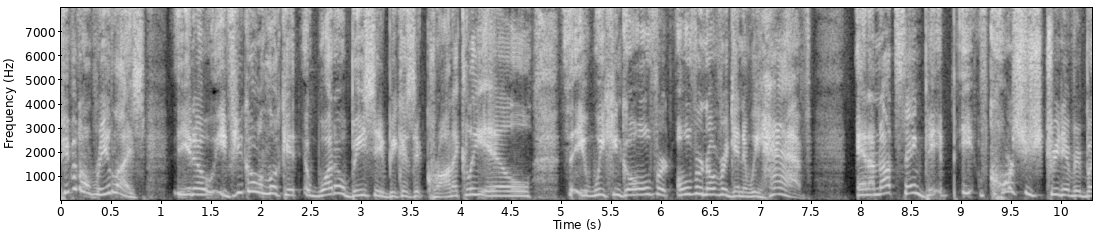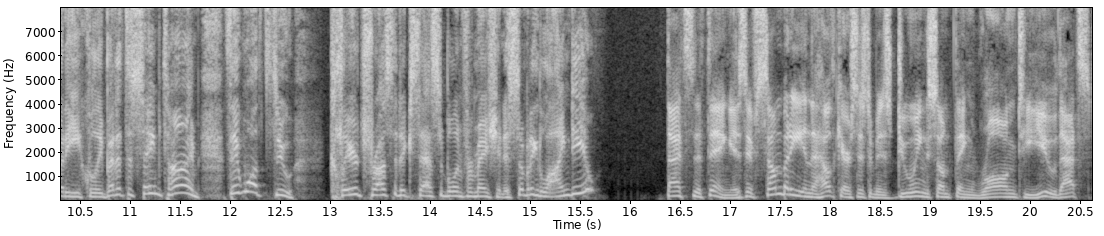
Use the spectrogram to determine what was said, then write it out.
people don't realize. You know, if you go and look at what obesity, because it chronically ill, we can go over it over and over again, and we have. And I'm not saying, of course, you should treat everybody equally, but at the same time, they want to clear, trusted, accessible information. Is somebody lying to you? That's the thing is if somebody in the healthcare system is doing something wrong to you, that's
